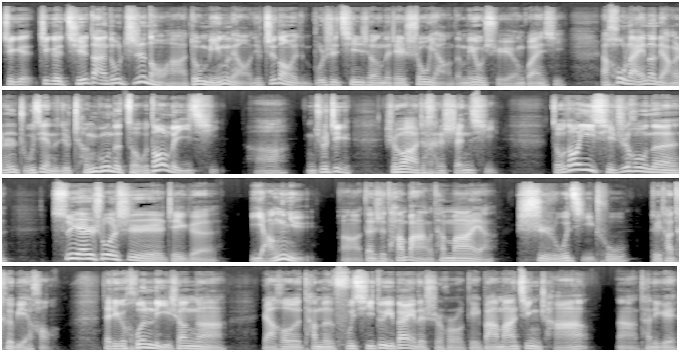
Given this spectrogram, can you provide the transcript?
这个这个其实大家都知道啊，都明了，就知道不是亲生的，这是收养的，没有血缘关系。然后后来呢，两个人逐渐的就成功的走到了一起，啊，你说这个是吧？这很神奇。走到一起之后呢，虽然说是这个养女啊，但是他爸爸他妈呀视如己出，对他特别好。在这个婚礼上啊，然后他们夫妻对拜的时候，给爸妈敬茶啊。他那个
